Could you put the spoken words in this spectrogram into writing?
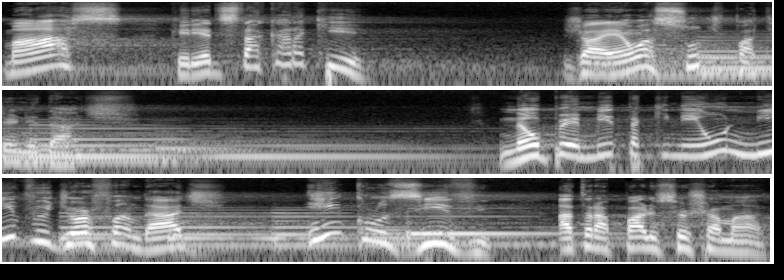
Mas, queria destacar aqui, já é um assunto de paternidade. Não permita que nenhum nível de orfandade, inclusive, atrapalhe o seu chamado.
